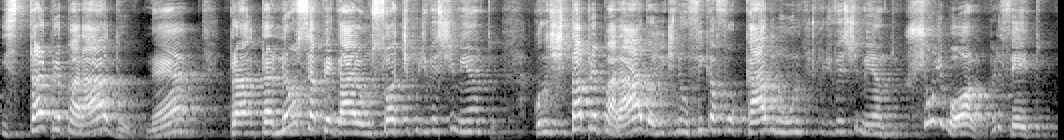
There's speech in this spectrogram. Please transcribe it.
estar preparado, né, para não se apegar a um só tipo de investimento. Quando a gente está preparado, a gente não fica focado num único tipo de investimento. Show de bola, perfeito.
